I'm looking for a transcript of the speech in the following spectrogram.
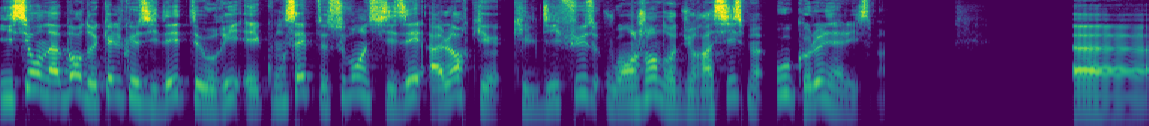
Ici, on aborde quelques idées, théories et concepts souvent utilisés alors qu'ils diffusent ou engendrent du racisme ou colonialisme. Euh,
